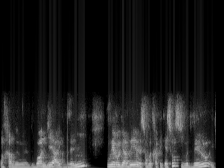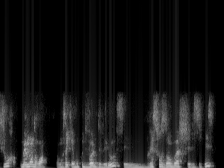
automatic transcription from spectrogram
en train de, de, boire une bière avec vos amis, vous pouvez regarder sur votre application si votre vélo est toujours au même endroit. On sait qu'il y a beaucoup de vols de vélos, c'est une vraie source d'angoisse chez les cyclistes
